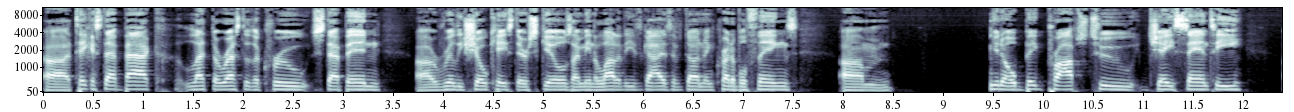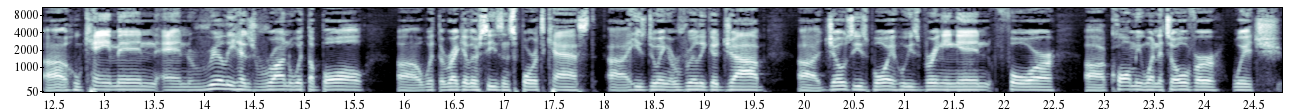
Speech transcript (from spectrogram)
uh, take a step back, let the rest of the crew step in, uh, really showcase their skills. I mean, a lot of these guys have done incredible things. Um, you know, big props to Jay Santy, uh, who came in and really has run with the ball uh, with the regular season sportscast. Uh, he's doing a really good job. Uh, Josie's boy, who he's bringing in for uh, Call Me When It's Over, which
